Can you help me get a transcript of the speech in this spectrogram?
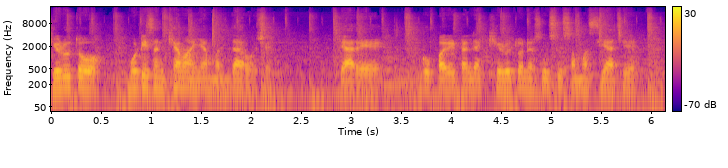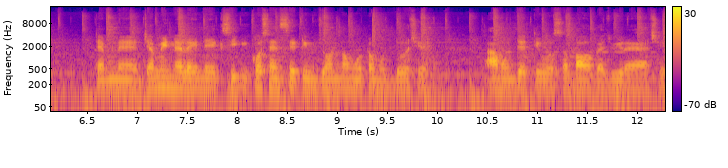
ખેડૂતો મોટી સંખ્યામાં અહીંયા મતદારો છે. ત્યારે ગોપાલ ઇટાલિયા ખેડૂતોને શું શું સમસ્યા છે, તેમને જમીનને લઈને એક ઇકો સેન્સિટિવ ઝોનનો મોટો મુદ્દો છે. આ મુદ્દે તેઓ સભાઓ ગજવી રહ્યા છે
